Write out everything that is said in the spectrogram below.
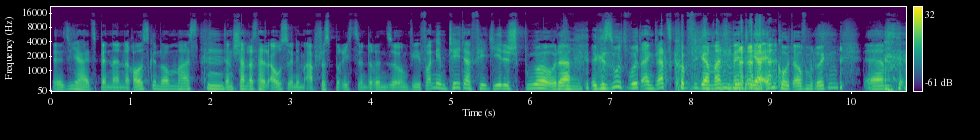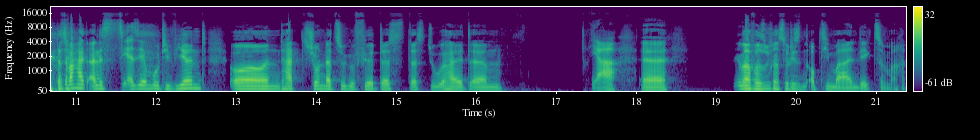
äh, Sicherheitsbändern rausgenommen hast. Mhm. Dann stand das halt auch so in dem Abschlussbericht so drin, so irgendwie, von dem Täter fehlt jede Spur oder mhm. gesucht wurde ein glatzkopfiger Mann mit ERN-Code auf dem Rücken. Ähm, das war halt alles sehr, sehr motivierend und hat schon dazu geführt, dass, dass du halt, ähm, ja, äh, immer versucht hast, so diesen optimalen Weg zu machen.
